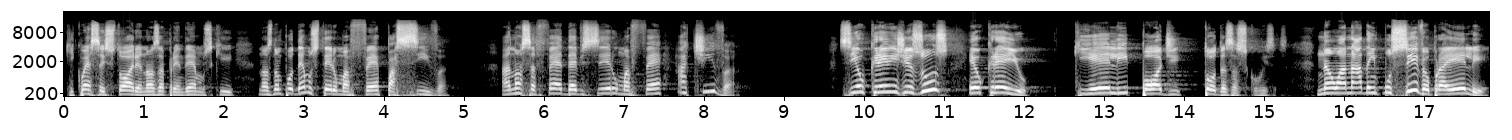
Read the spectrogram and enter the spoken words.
que com essa história nós aprendemos que nós não podemos ter uma fé passiva a nossa fé deve ser uma fé ativa. Se eu creio em Jesus, eu creio que Ele pode todas as coisas. Não há nada impossível para Ele.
